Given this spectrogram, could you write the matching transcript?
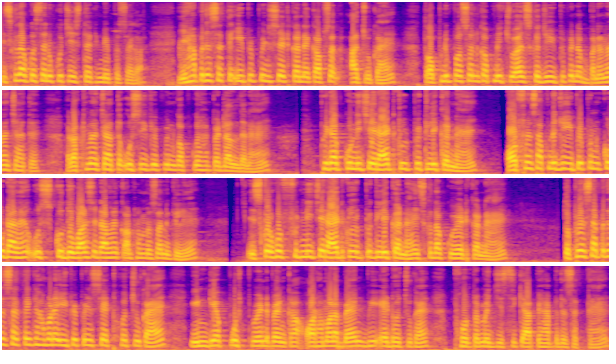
इसके बाद आपको कुछ इस तरह नहीं पसेगा यहाँ पे देख सकते हैं ईपी पिन सेट करने का ऑप्शन आ चुका है। तो अपनी पसंद का अपनी चॉइस का जो ईपी पिन आप बनाना चाहते हैं, रखना चाहते हैं, उस ईपी पिन को आपको यहाँ पे डाल देना है। फिर आपको नीचे राइट कलर पे क्लिक करना है। और फ्रेंड्स आपने जो ईपी पिन को डाला है, उसको दोबारा से डालना है कन्फर्मेशन के लिए। इसको आपको फिर नीचे राइट कलर पे क्लिक करना है। इसके बाद आपको वेट करना है। तो फ्रेंड्स आप देख सकते हैं कि हमारा यूपी पिन सेट हो चुका है। इंडिया पोस्ट पेमेंट बैंक का और हमारा बैंक भी ऐड हो चुका है। फ़ोन पे में जिससे कि आप यहाँ पे देख सकते हैं।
